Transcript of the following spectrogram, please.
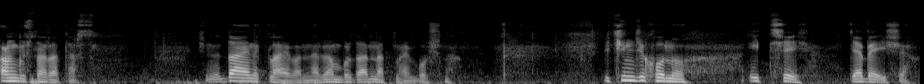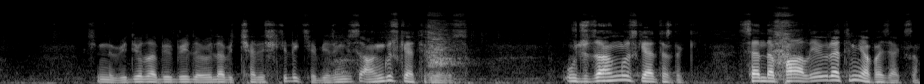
anguslar atarsın. Şimdi dayanıklı hayvanlar. Ben burada anlatmayayım boşuna. İkinci konu it şey gebe işi. Şimdi videolar birbiriyle öyle bir çelişkili ki birincisi angus getiriyoruz. Ucuza angus getirdik. Sen de pahalıya üretim yapacaksın.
